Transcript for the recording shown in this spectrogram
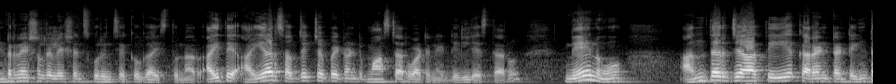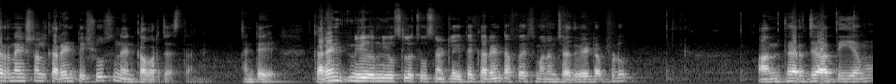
ఇంటర్నేషనల్ రిలేషన్స్ గురించి ఎక్కువగా ఇస్తున్నారు. అయితే ఐఆర్ సబ్జెక్ట్ చెప్పేటువంటి మాస్టర్ వాటిని డీల్ చేస్తారు. నేను అంతర్జాతీయ కరెంట్ అంటే ఇంటర్నేషనల్ కరెంట్ ఇష్యూస్ నేను కవర్ చేస్తాను. అంటే కరెంట్ న్యూ న్యూస్లో చూసినట్లయితే కరెంట్ అఫైర్స్ మనం చదివేటప్పుడు అంతర్జాతీయము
